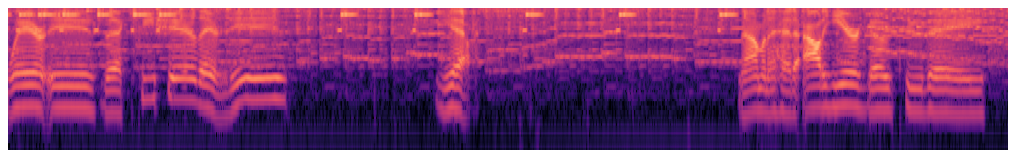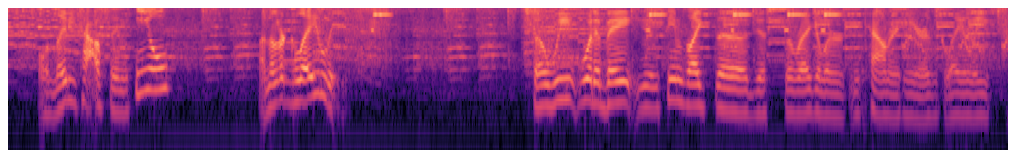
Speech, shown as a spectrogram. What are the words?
Where is the XP share? There it is. Yes. Now I'm gonna head out of here, go to the old lady's house and heal. Another Glalie. So we would abate. It seems like the just the regular encounter here is Glalies.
